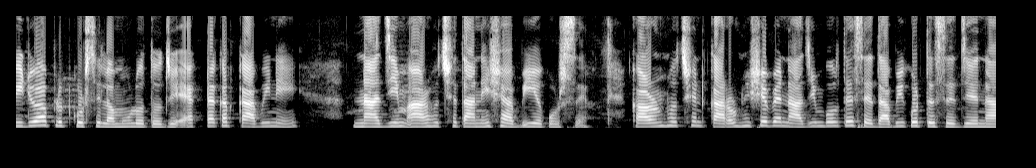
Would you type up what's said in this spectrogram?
ভিডিও আপলোড করছিলাম মূলত যে, এক টাকার কাবিনে নাজিম আর হচ্ছে তানিশা বিয়ে করছে। কারণ হচ্ছে, কারণ হিসেবে নাজিম বলতেছে, দাবি করতেছে যে, না,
